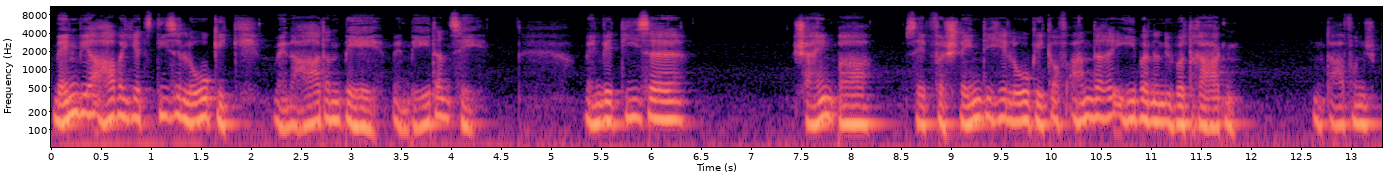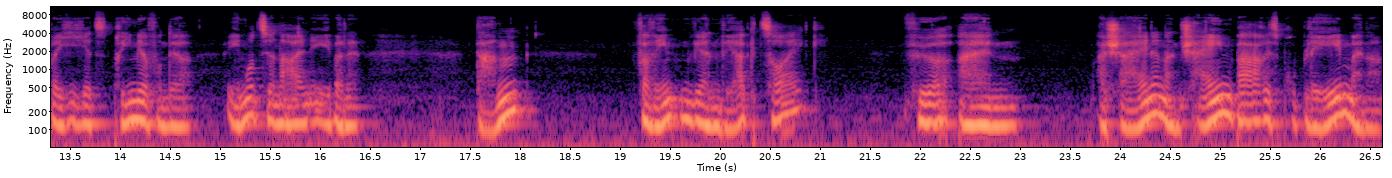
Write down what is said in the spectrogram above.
Wenn wir aber jetzt diese Logik, wenn A dann B, wenn B dann C, wenn wir diese scheinbar selbstverständliche Logik auf andere Ebenen übertragen, und davon spreche ich jetzt primär von der emotionalen Ebene, dann verwenden wir ein Werkzeug für ein Erscheinen, ein scheinbares Problem einer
